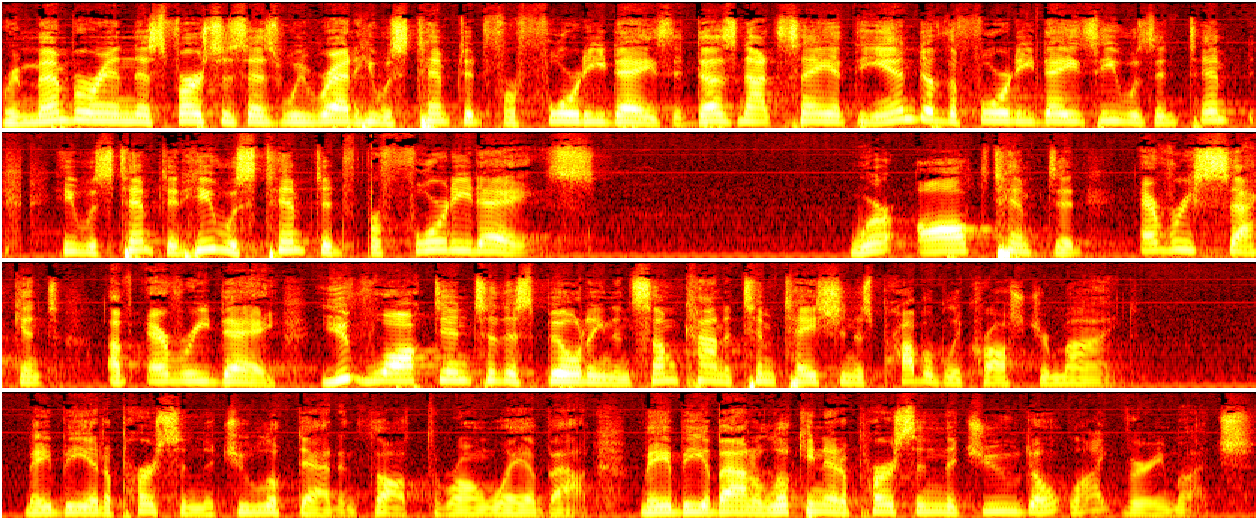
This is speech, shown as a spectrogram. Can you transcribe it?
Remember in this verses as we read, he was tempted for 40 days. It does not say at the end of the 40 days he was, tempt, he was tempted. He was tempted for 40 days. We're all tempted every second of every day. You've walked into this building and some kind of temptation has probably crossed your mind. Maybe at a person that you looked at and thought the wrong way about. Maybe about looking at a person that you don't like very much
